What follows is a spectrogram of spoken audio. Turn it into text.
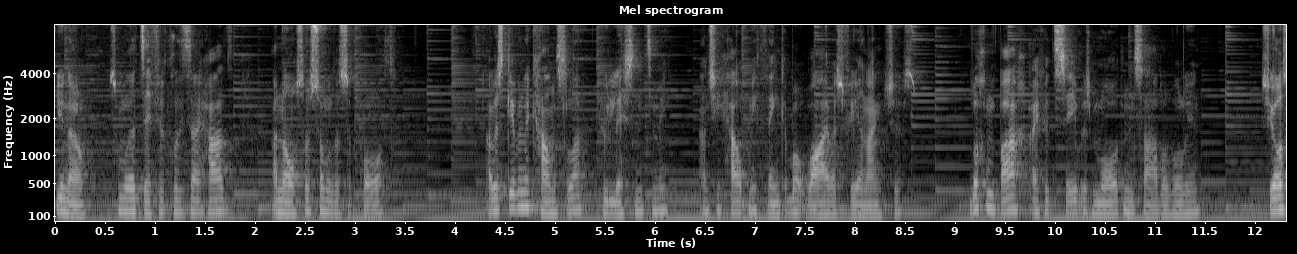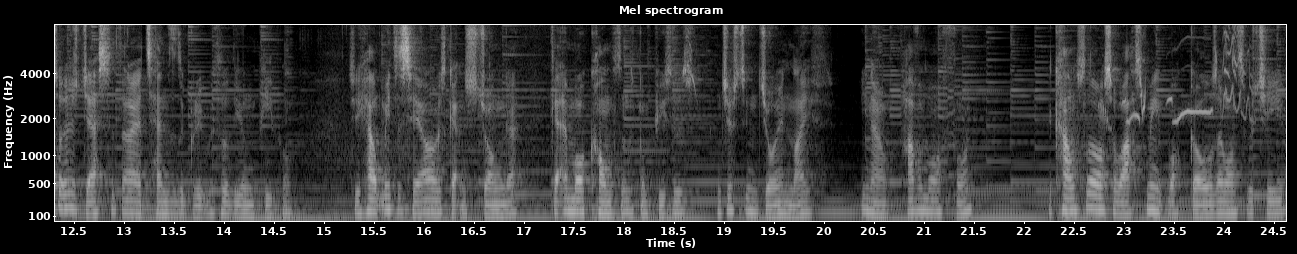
you know, some of the difficulties I had, and also some of the support. I was given a counsellor who listened to me and she helped me think about why I was feeling anxious. Looking back, I could see it was more than cyberbullying. She also suggested that I attended a group with other young people. She helped me to see how I was getting stronger, getting more confident with computers, and just enjoying life. You know, having more fun. The counsellor also asked me what goals I wanted to achieve,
